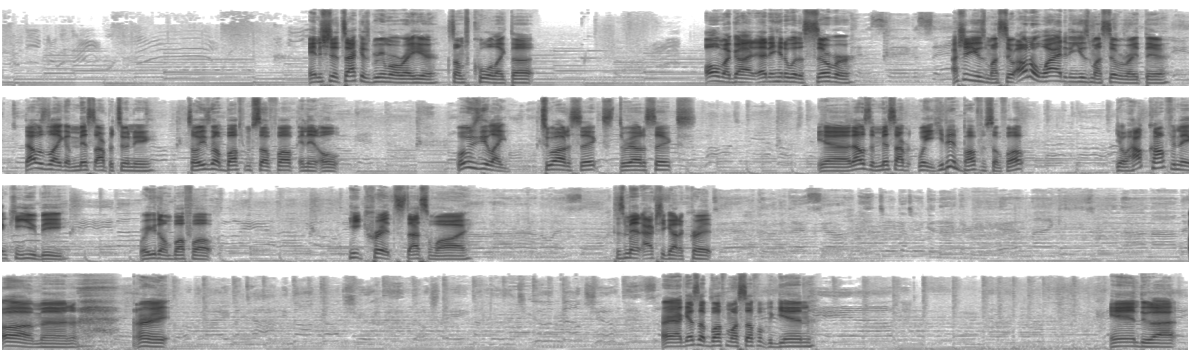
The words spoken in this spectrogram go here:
And it should attack his green Grimoire right here. Because I'm cool like that. Oh my god, I didn't hit it with a silver. I should use my silver. I don't know why I didn't use my silver right there. That was like a missed opportunity. So he's gonna buff himself up and then ult. What was he like? Two out of six? Three out of six? Yeah, that was a missed opportunity. Wait, he didn't buff himself up? Yo, how confident can you be where you don't buff up? He crits, that's why. This man actually got a crit. Oh, man. All right. All right, I guess I buff myself up again. And do that.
